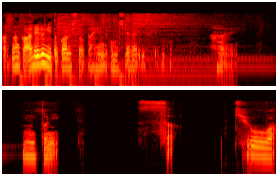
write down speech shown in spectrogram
あなんかアレルギーとかある人は大変かもしれないですけども。はい。本当に。さあ、今日は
